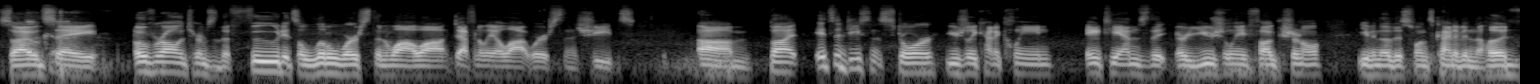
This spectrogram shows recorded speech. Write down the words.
So I would Okay. say overall, in terms of the food, it's a little worse than Wawa. Definitely a lot worse than Sheetz. Um, but it's a decent store, usually kind of clean. ATMs that are usually functional, even though this one's kind of in the hood.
